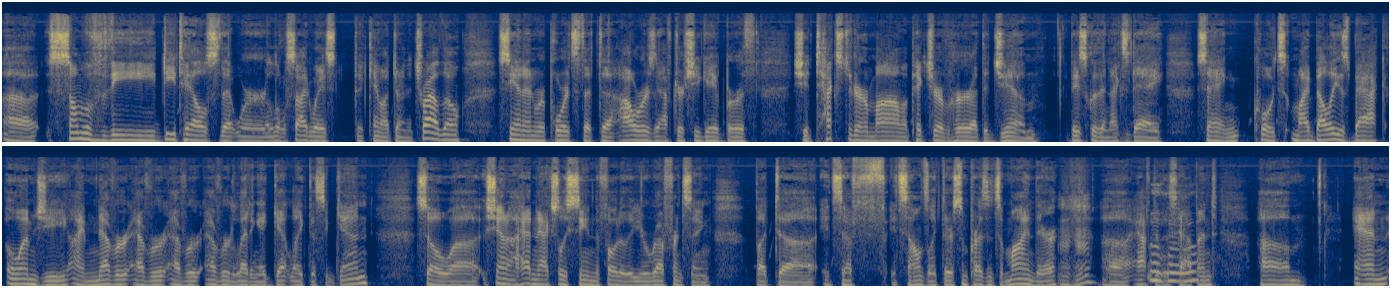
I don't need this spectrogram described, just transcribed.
Uh, some of the details that were a little sideways that came out during the trial, though, CNN reports that uh, hours after she gave birth, she had texted her mom a picture of her at the gym basically the next day saying quotes my belly is back. Omg i'm never ever ever ever letting it get like this again. So uh, shanna i hadn't actually seen the photo that you're referencing but uh, it's a f- it sounds like there's some presence of mind there uh, after this happened. Um, and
